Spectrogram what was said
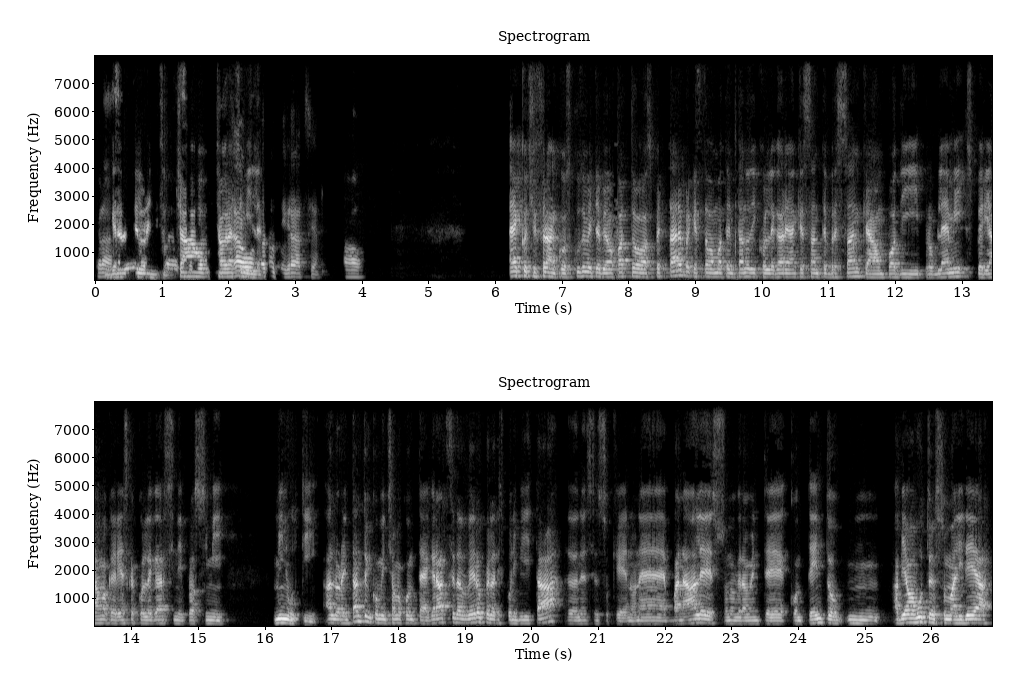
Grazie, grazie Lorenzo. Grazie. Ciao, ciao, grazie ciao mille. Ciao a tutti, grazie. Ciao. Eccoci Franco, scusami ti abbiamo fatto aspettare perché stavamo tentando di collegare anche Sante Bressan che ha un po' di problemi, speriamo che riesca a collegarsi nei prossimi minuti. Allora, intanto incominciamo con te, grazie davvero per la disponibilità, eh, nel senso che non è banale, sono veramente contento. Mm, abbiamo avuto insomma l'idea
